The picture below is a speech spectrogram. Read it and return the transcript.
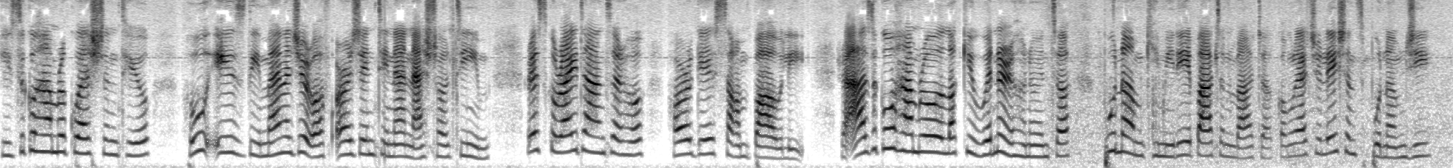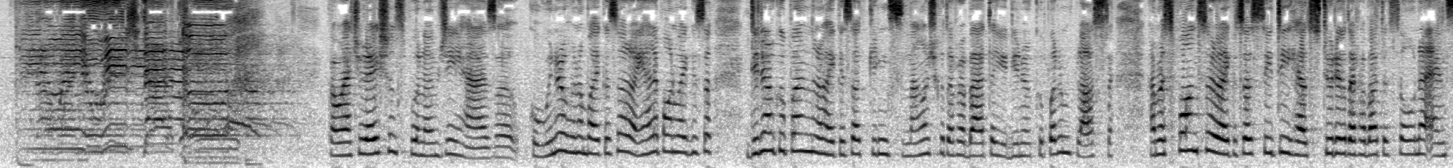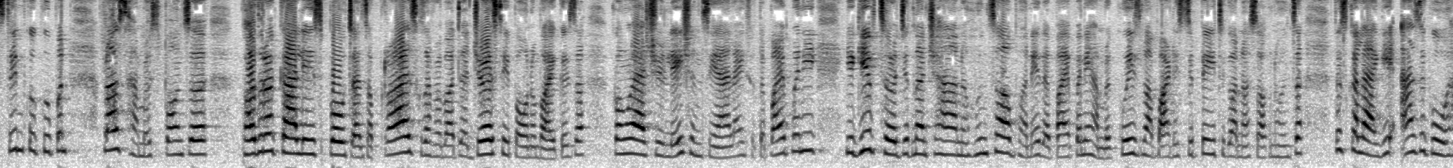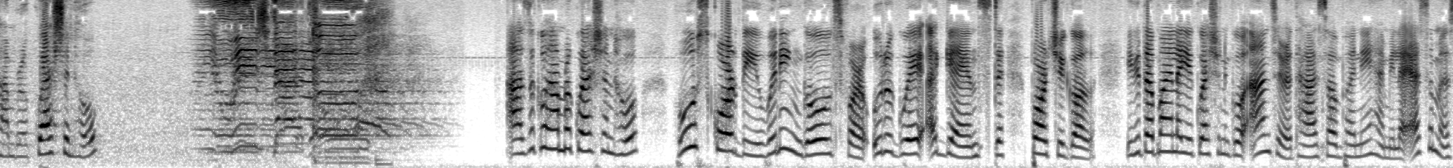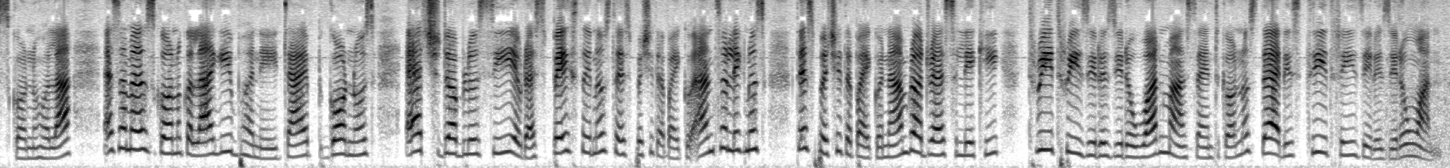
हिजोको हाम्रो क्वेसन थियो who is the manager of Argentina national team र यसको राइट आन्सर हो हर्गे साम्पाउली र आजको हाम्रो लकी विनर हुनुहुन्छ पुनम घिमिरे पाटनबाट। कङ्ग्रेचुलेसन्स पुनमजी। कङ्ग्रेचुलेसन्स पुनमजी यहाँको को विनर हुनुभएको छ र यहाँले पाउनुभएको छ डिनर कुपन रहेको छ किङ्स लाउन्जको तर्फबाट। यो डिनर कुपन प्लस हाम्रो स्पोन्सर रहेको छ सिटी हेल्थ स्टुडियोको तर्फबाट सोना एन्ड स्टिमको कुपन। प्लस हाम्रो स्पोन्सर भद्रकाली स्पोर्ट एन्ड सप्राइजको तर्फबाट जर्सी पाउनु भएको छ। कङ्ग्रेचुलेसन्स यहाँलाई। सो तपाईँ पनि यो गिफ्टहरू जित्न चाहनुहुन्छ भने तपाईँ पनि हाम्रो क्विजमा पार्टिसिपेट गर्न सक्नुहुन्छ। त्यसका लागि आजको हाम्रो क्वेसन हो। आजको हाम्रो क्वेसन हो who score the winning goals for Uruguay against Portugal यदि तपाईँलाई यो क्वेसनको आन्सर थाहा छ भने हामीलाई एसएमएस गर्नुहोला। एसएमएस गर्नुको लागि भने टाइप गर्नुहोस् एचडब्लुसी एउटा स्पेस दिनुहोस् त्यसपछि तपाईँको एन्सर लेख्नुहोस् त्यसपछि तपाईँको नाम र एड्रेस लेखी थ्री थ्री जिरो जिरो वानमा सेन्ड गर्नुहोस् that is three three zero zero one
